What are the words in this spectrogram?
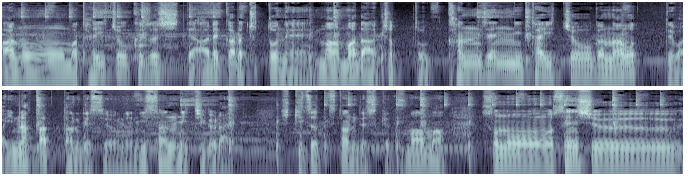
あのー、まあ、体調崩してあれからちょっとね、まあ、まだちょっと完全に体調が治ってはいなかったんですよね23日ぐらい引きずってたんですけどまあまあその先週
